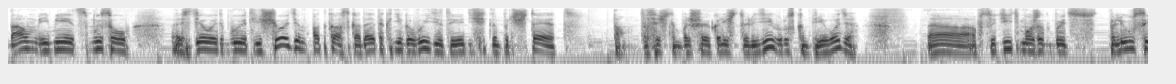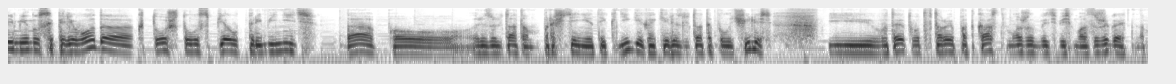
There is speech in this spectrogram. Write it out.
нам имеет смысл сделать будет еще один подкаст, когда эта книга выйдет, ее действительно прочитает там достаточно большое количество людей в русском переводе. Да, обсудить, может быть, плюсы и минусы перевода, кто что успел применить да, по результатам прочтения этой книги, какие результаты получились. И вот этот вот второй подкаст может быть весьма зажигательным,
